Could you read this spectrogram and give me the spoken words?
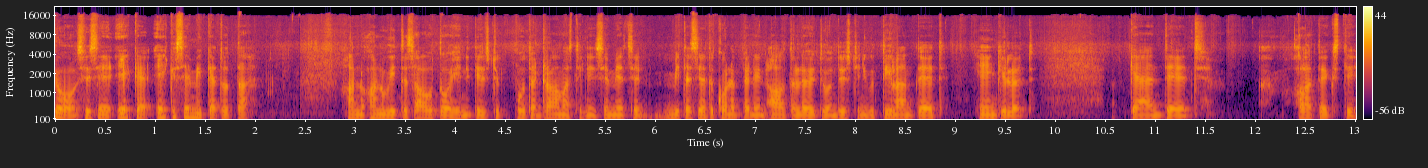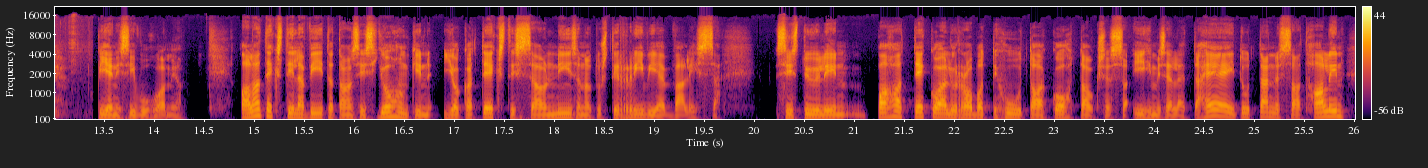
Joo, siis e- ehkä, ehkä se, mikä tota, Hannu, Hannu viittasi autoihin, niin tietysti kun puhutaan draamasta, niin se, mitä sieltä konepelin alta löytyy, on tietysti niin kuin tilanteet, henkilöt, käänteet, alateksti. Pieni sivuhuomio. Alatekstillä viitataan siis johonkin, joka tekstissä on niin sanotusti rivien välissä. Siis tyyliin paha tekoälyrobotti huutaa kohtauksessa ihmiselle, että hei, tuu tänne, saat halin,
